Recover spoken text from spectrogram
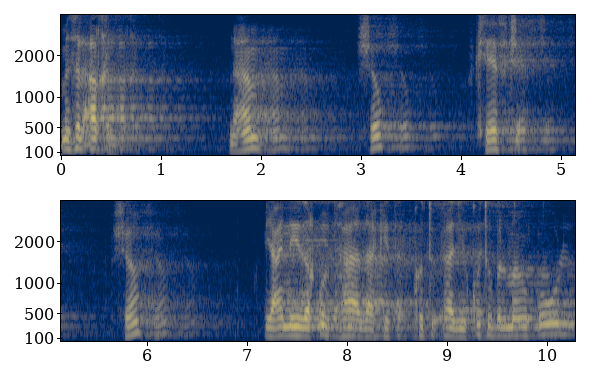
مثل عقل. نعم. شوف كيف؟ جاء شوف يعني إذا قلت هذا كتب هذه كتب المنقول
